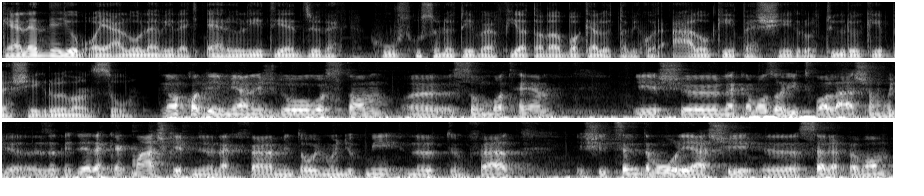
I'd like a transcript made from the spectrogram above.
Kell lenni egy jobb ajánlólevél egy erőléti edzőnek 20-25 évvel fiatalabbak előtt, amikor állóképességről, tűrőképességről van szó? Akadémián is dolgoztam Szombathelyen, és nekem az a hitvallásom, hogy ezek a gyerekek másképp nőnek fel, mint ahogy mondjuk mi nőttünk fel, és itt szerintem óriási szerepe van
